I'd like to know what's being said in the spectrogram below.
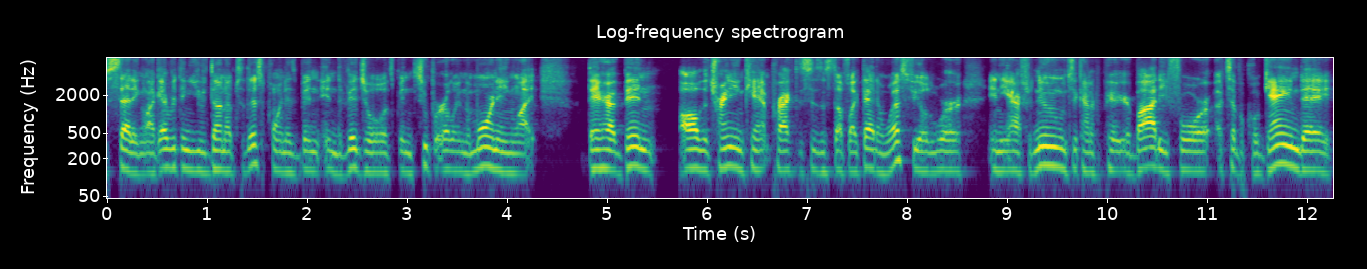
setting. Like everything you've done up to this point has been individual. It's been super early in the morning. Like there have been all the training camp practices and stuff like that in Westfield were in the afternoon to kind of prepare your body for a typical game day.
